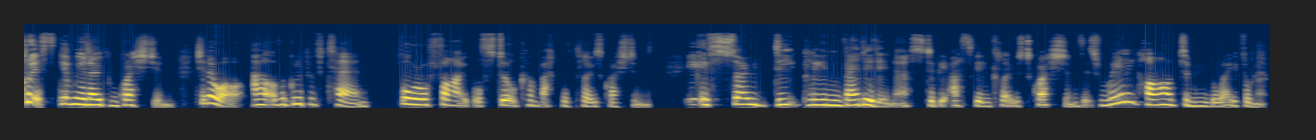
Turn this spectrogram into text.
Chris, give me an open question. Do you know what? Out of a group of 10, four or five will still come back with closed questions. It is so deeply embedded in us to be asking closed questions. It's really hard to move away from it.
